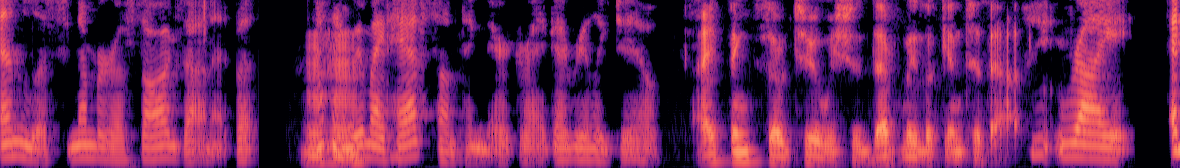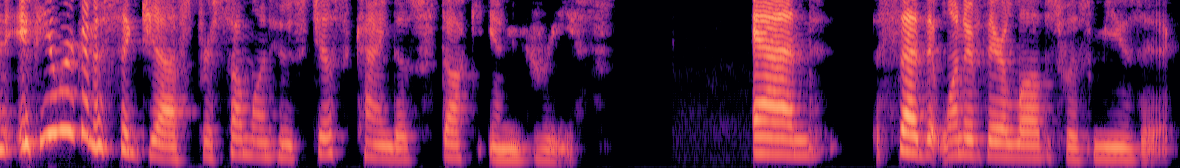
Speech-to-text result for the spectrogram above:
endless number of songs on it. But I think we mm-hmm. might have something there, Greg. I really do. I think so too. We should definitely look into that. Right. And if you were going to suggest for someone who's just kind of stuck in grief and said that one of their loves was music,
